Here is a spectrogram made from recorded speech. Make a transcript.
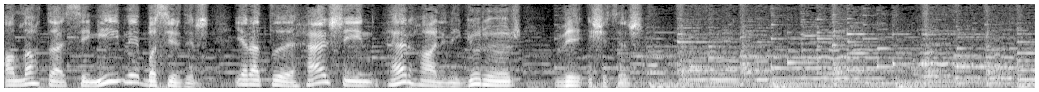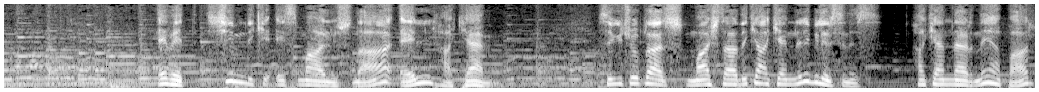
Allah da semi ve basirdir. Yarattığı her şeyin her halini görür ve işitir. Evet, şimdiki Esma-ül Hüsna El Hakem. Sevgili çocuklar, maçlardaki hakemleri bilirsiniz. Hakemler ne yapar?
